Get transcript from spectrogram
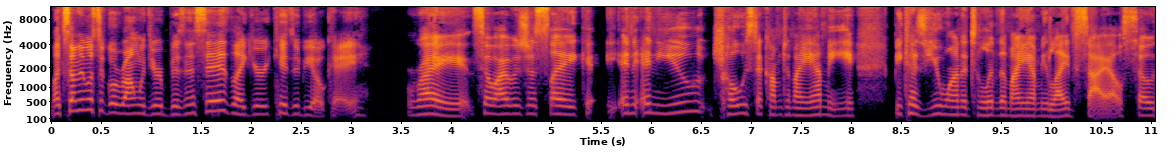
like something was to go wrong with your businesses, like your kids would be okay. Right. So I was just like, and and you chose to come to Miami because you wanted to live the Miami lifestyle. So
